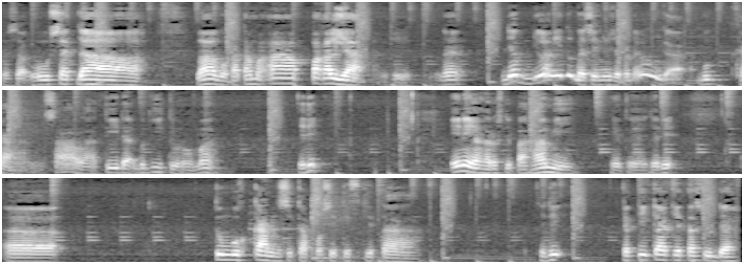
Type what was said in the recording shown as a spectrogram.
Masa uset dah lah gue kata mah apa kali ya? Gitu. Nah dia bilang itu bahasa Indonesia padahal enggak. Bukan. Salah. Tidak begitu Roma. Jadi ini yang harus dipahami gitu ya. Jadi uh, tumbuhkan sikap positif kita. Jadi ketika kita sudah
